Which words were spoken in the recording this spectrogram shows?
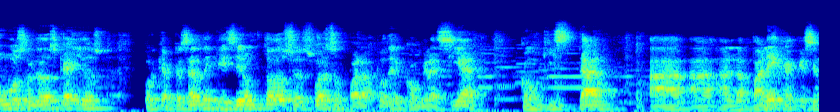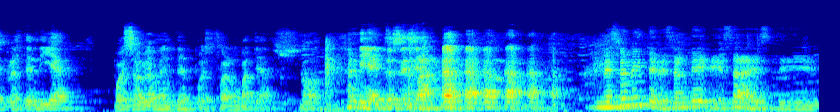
hubo soldados caídos, porque a pesar de que hicieron todo su esfuerzo para poder congraciar, conquistar a, a, la pareja que se pretendía, pues obviamente pues fueron bateados, ¿no? Y entonces ya... Me suena interesante esa este,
